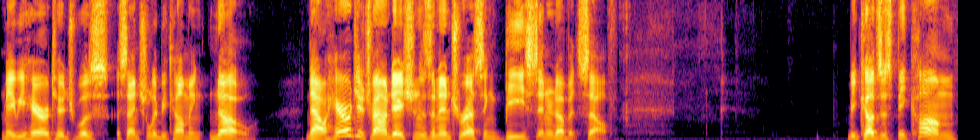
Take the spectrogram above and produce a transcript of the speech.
maybe Heritage was essentially becoming no. Now, Heritage Foundation is an interesting beast in and of itself because it's become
